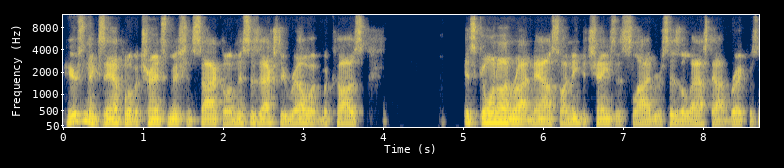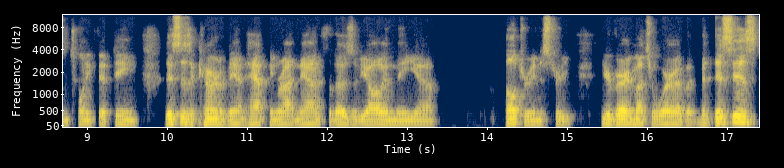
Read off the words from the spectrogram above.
Here's an example of a transmission cycle, and this is actually relevant because it's going on right now, so I need to change this slide where it says the last outbreak was in 2015. This is a current event happening right now, and for those of y'all in the uh, poultry industry, you're very much aware of it. But this is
